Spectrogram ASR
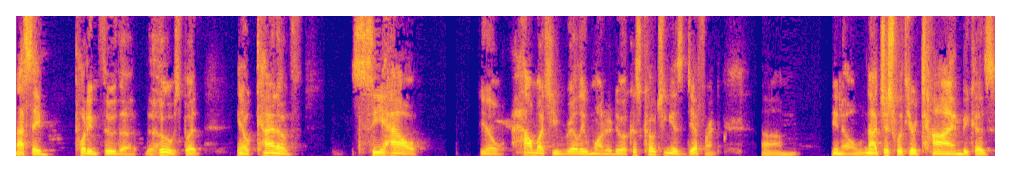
not say put him through the the hoops but you know kind of see how you know how much he really wanted to do it. Because coaching is different. Um, you know, not just with your time because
